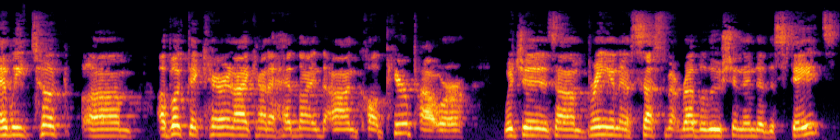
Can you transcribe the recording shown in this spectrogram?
and we took um, a book that Karen and I kind of headlined on called Peer Power, which is um, bringing an assessment revolution into the states.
